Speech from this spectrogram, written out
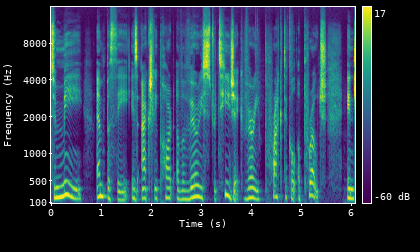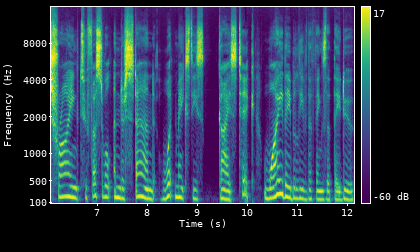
To me, empathy is actually part of a very strategic, very practical approach in trying to, first of all, understand what makes these guys tick, why they believe the things that they do,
